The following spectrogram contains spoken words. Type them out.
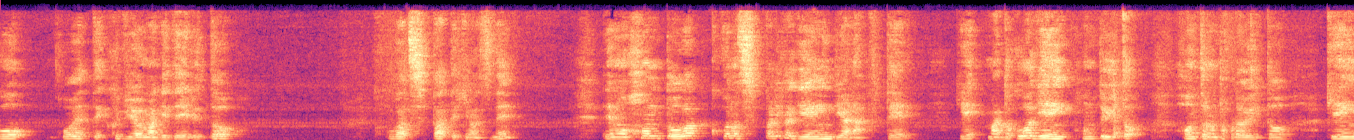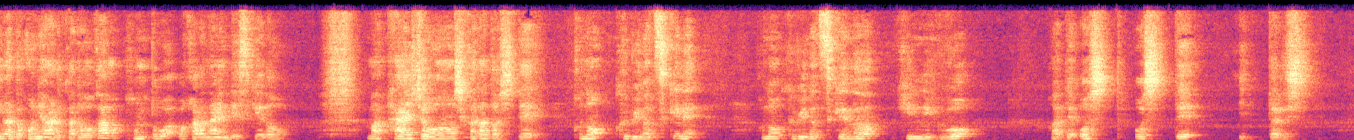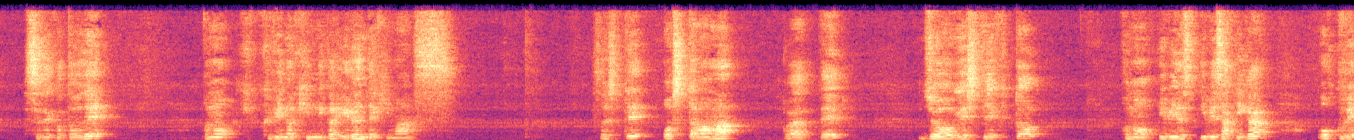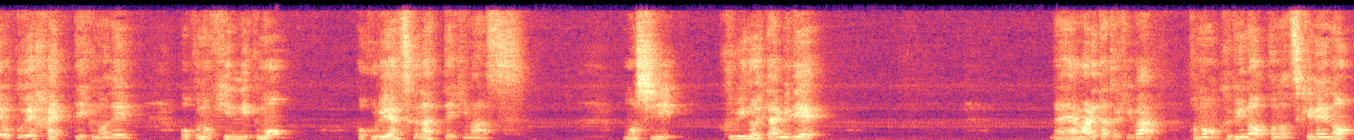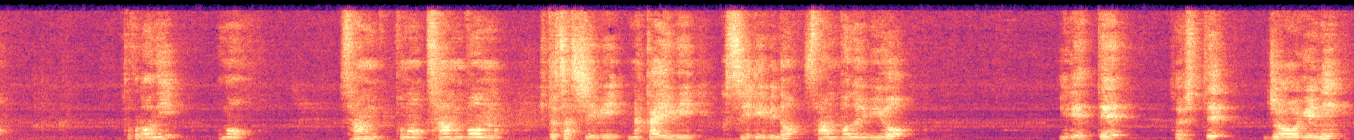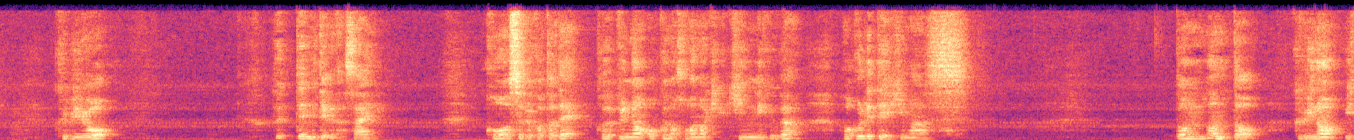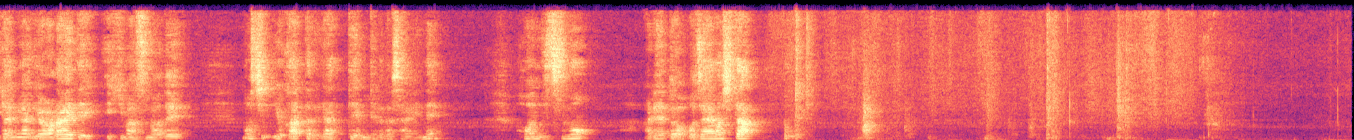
こうこうやって首を曲げているとここが突っ張ってきますね。でも本当はここの突っ張りが原因ではなくてまあどこが原因？本当言うと本当のところを言うと原因がどこにあるかどうか本当はわからないんですけどまあ対処の仕方としてこの首の付け根この首の付け根の筋肉をこうやって押し押していったりすることでこの首の筋肉が緩んできます。そして押したままこうやって上下していくとこの指指先が奥へ奥へ入っていくので奥の筋肉もほぐれやすくなっていきます。もし首の痛みで悩まれた時はこの首のこの付け根のところにこの3この3本の人差し指中指薬指の3本の指を入れてそして上下に首を振ってみてください。こうすることで小指の奥の方の筋肉がほぐれていきます。どんどんと首の痛みが和らいでいきますのでもしよかったらやってみてくださいね。本日もありがとうございました。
